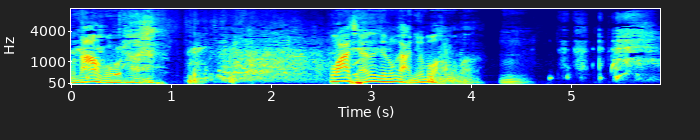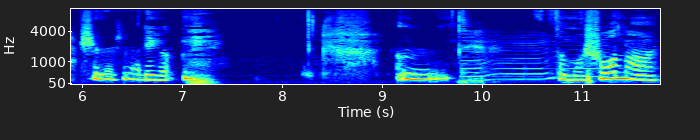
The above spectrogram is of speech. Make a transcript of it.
我哪有功夫看？不花钱的这种感觉不好吗？嗯 是的，是的，这个，嗯，怎么说呢？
